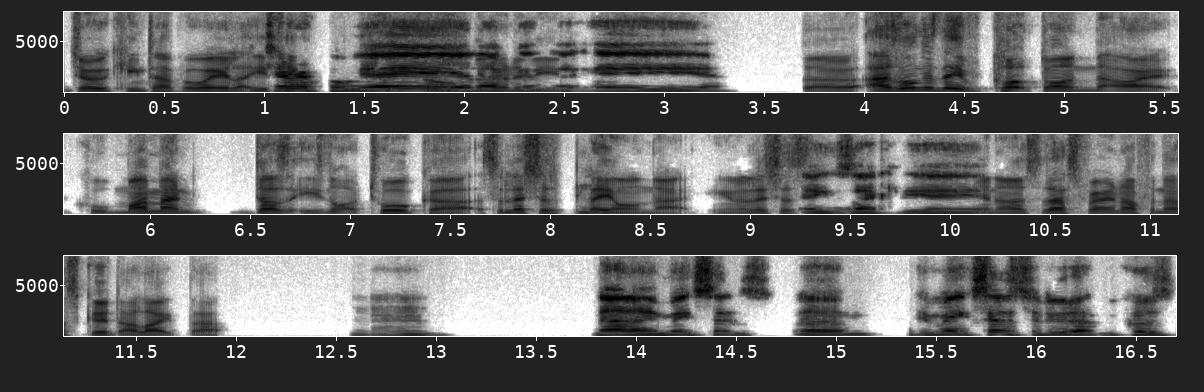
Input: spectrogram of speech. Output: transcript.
joking type of way. Like Satirical. Yeah, yeah, himself, yeah. you know Like, what I a- mean? like, yeah, yeah, yeah. So as long as they've clocked on that, all right, cool. My man does he's not a talker, so let's just play Mhm. on that. You know, let's just Exactly. Yeah, yeah. you know. So that's fair enough, and that's good. I like that. Mm-hmm. No, no, it makes sense. Um, it makes sense to do that because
